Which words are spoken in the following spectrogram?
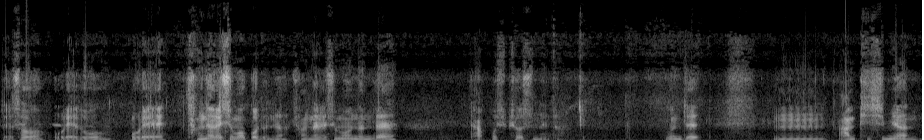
그래서 올해도, 올해, 작년에 심었거든요. 작년에 심었는데, 다 꽃이 피었습니다. 그리고 이제, 음, 안 피시면,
